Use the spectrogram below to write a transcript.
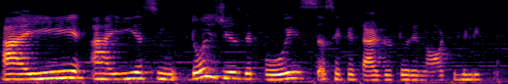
Aí, aí, assim, dois dias depois, a secretária, doutora Enoque, me ligou.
